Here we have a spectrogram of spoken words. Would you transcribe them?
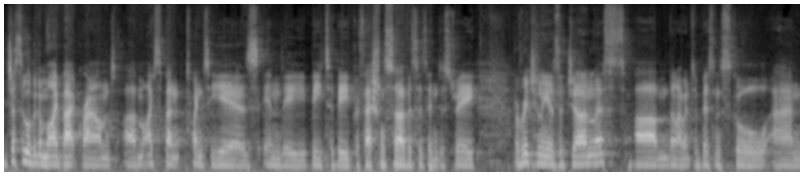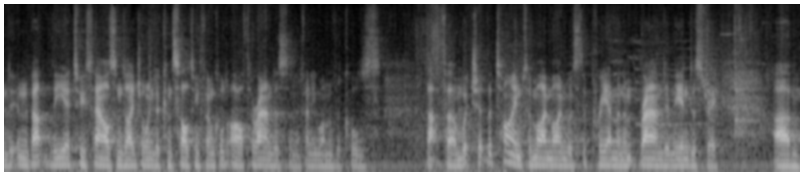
just a little bit of my background. Um, I've spent 20 years in the B2B professional services industry, originally as a journalist. Um, then I went to business school, and in about the year 2000, I joined a consulting firm called Arthur Andersen, if anyone recalls that firm, which at the time, to my mind, was the preeminent brand in the industry. Um,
